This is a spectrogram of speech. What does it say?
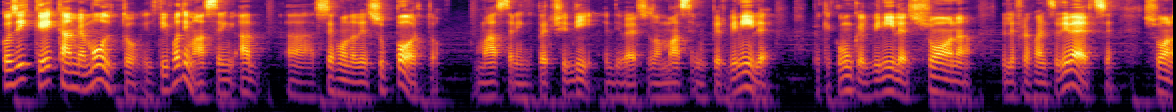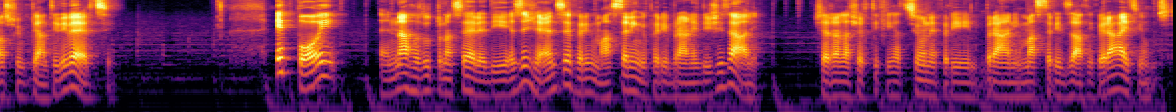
così che cambia molto il tipo di mastering a, a seconda del supporto mastering per cd è diverso da un mastering per vinile perché comunque il vinile suona delle frequenze diverse suona su impianti diversi. E poi è nata tutta una serie di esigenze per il mastering per i brani digitali. C'era la certificazione per i brani masterizzati per iTunes,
